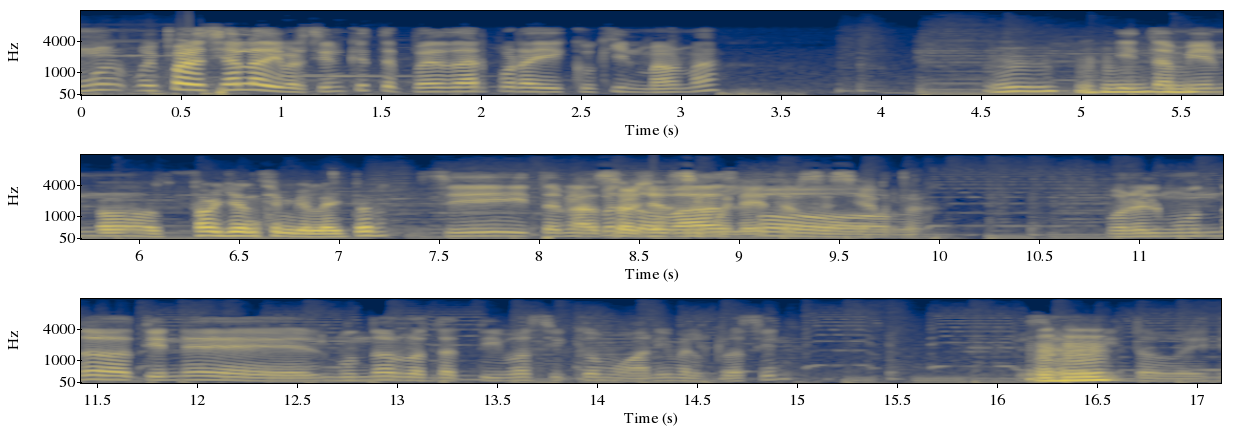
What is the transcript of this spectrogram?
muy, muy parecida a la diversión que te puede dar por ahí Cooking Mama. Mm, y también. Oh, Surgeon Simulator. Sí, y también ah, cuando vas por, por el mundo, tiene el mundo rotativo así como Animal Crossing. Es bonito, güey.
